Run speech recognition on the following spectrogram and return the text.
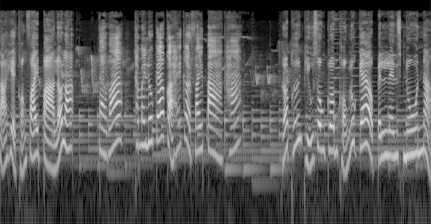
สาเหตุของไฟป่าแล้วละแต่ว่าทำไมลูกแก้วก่อให้เกิดไฟป่าคะ เพราะพื้นผิวทรงกลมของลูกแก้วเป็นเลนส์นูนน่ะ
